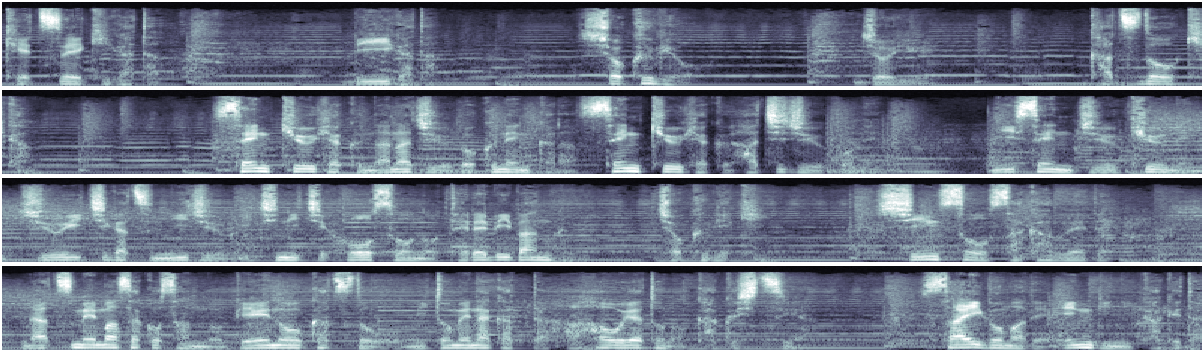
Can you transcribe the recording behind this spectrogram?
血液型。B 型。職業。女優。活動期間。1976年から1985年。2019年11月21日放送のテレビ番組。直撃。真相坂上で。夏目雅子さんの芸能活動を認めなかった母親との確執や最後まで演技にかけた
